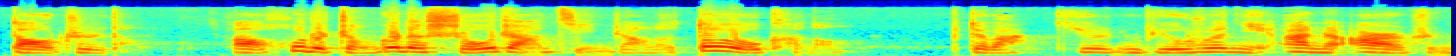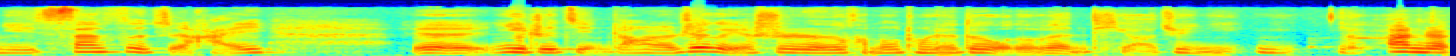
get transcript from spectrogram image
导致的啊，或者整个的手掌紧张了都有可能，对吧？就是你比如说你按着二指，你三四指还，呃，一直紧张着，这个也是很多同学都有的问题啊。就你你你按着，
